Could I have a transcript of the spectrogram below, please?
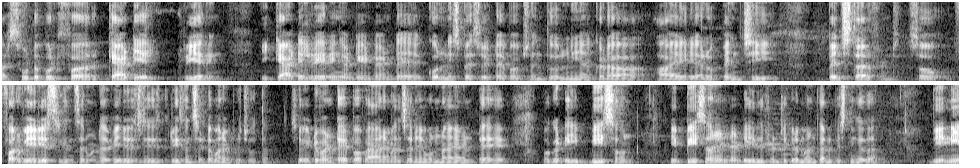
are suitable for cattle rearing ఈ క్యాటిల్ రియరింగ్ అంటే ఏంటంటే కొన్ని స్పెసిఫిక్ టైప్ ఆఫ్ జంతువుల్ని అక్కడ ఆ ఏరియాలో పెంచి పెంచుతారు friends so for various reasons అనమాట వేరియస్ రీజన్స్ అంటే మనం ఇప్పుడు చూద్దాం. సో ఎటువంటి టైప్ ఆఫ్ యానిమల్స్ అనేవి ఉన్నాయంటే ఒకటి బీసాన్ ఈ బీసాన్ ఏంటంటే ఇది ఫ్రెండ్స్ ఇక్కడ మనకు కనిపిస్తుంది కదా. దీన్ని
